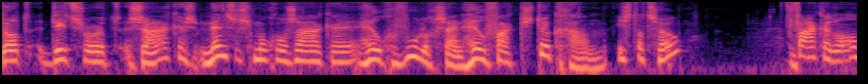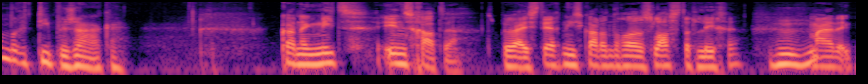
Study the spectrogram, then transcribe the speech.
dat dit soort zaken, mensensmokkelzaken, heel gevoelig zijn. Heel vaak stuk gaan. Is dat zo? Vaker dan andere type zaken. kan ik niet inschatten. Bewijstechnisch kan het nog wel eens lastig liggen. Mhm. Maar ik,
